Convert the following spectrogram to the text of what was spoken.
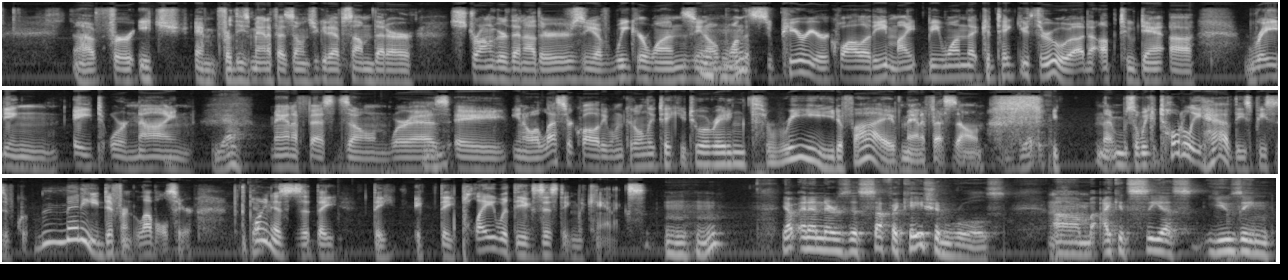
uh, for each, and for these manifest zones, you could have some that are stronger than others. You have weaker ones. You know, one that's superior quality might be one that could take you through an up to da- uh, rating eight or nine Yeah. manifest zone whereas a you know a lesser quality one could only take you to a rating 3 to 5 manifest zone Yep. so we could totally have these pieces of many different levels here but the point is that they they they play with the existing mechanics Yep, and then there's the suffocation rules. Mm-hmm. Um, I could see us using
